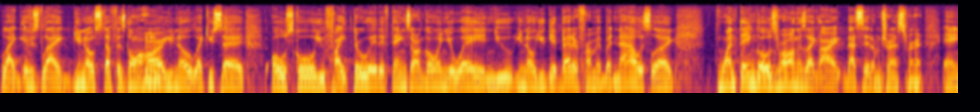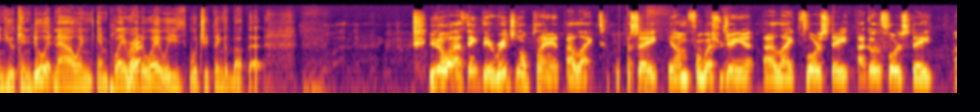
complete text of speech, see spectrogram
Like it's like you know stuff is going hard, you know, like you said, old school, you fight through it if things aren't going your way, and you you know you get better from it. But now it's like one thing goes wrong is like all right that's it i'm transferring and you can do it now and, and play right, Right. away what you what you think about that You know what? I think the original plan I liked. Say, you know, I'm from West Virginia. I like Florida State. I go to Florida State. Uh,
